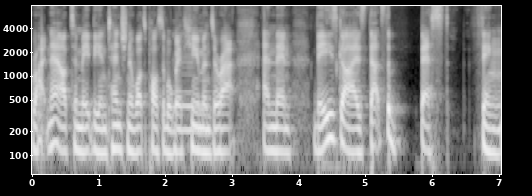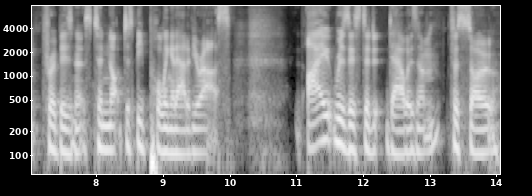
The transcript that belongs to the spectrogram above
right now to meet the intention of what's possible where humans are at? And then these guys that's the best thing for a business to not just be pulling it out of your ass I resisted Taoism for so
